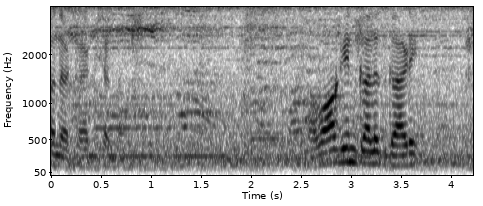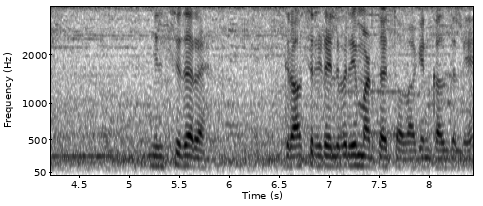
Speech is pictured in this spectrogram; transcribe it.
ಒಂದು ಅಟ್ರಾಕ್ಷನ್ ಅವಾಗಿನ ಕಾಲದ ಗಾಡಿ ನಿಲ್ಲಿಸಿದ್ದಾರೆ ಗ್ರಾಸರಿ ಡೆಲಿವರಿ ಮಾಡ್ತಾಯಿತ್ತು ಅವಾಗಿನ ಕಾಲದಲ್ಲಿ.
